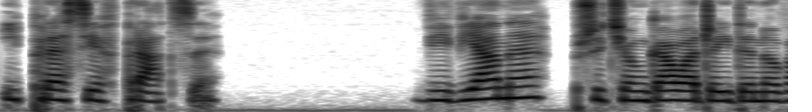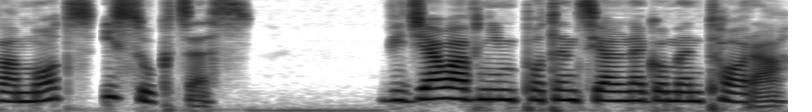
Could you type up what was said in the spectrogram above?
i presje w pracy. Viviane przyciągała Jadenowa moc i sukces. Widziała w nim potencjalnego mentora,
